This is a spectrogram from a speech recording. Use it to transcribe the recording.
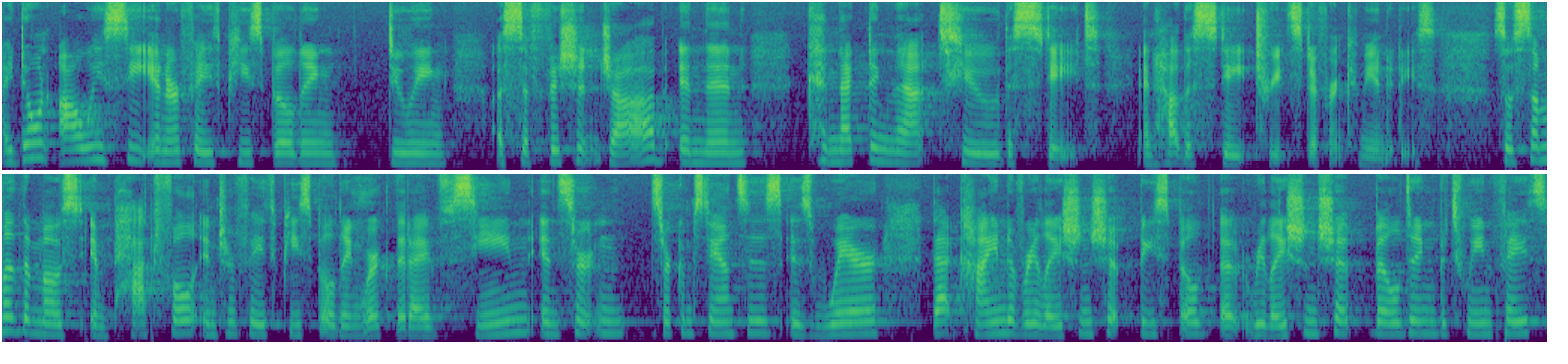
I don't always see interfaith peace building doing a sufficient job and then connecting that to the state and how the state treats different communities. So some of the most impactful interfaith peace building work that I've seen in certain circumstances is where that kind of relationship, build, uh, relationship building between faiths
